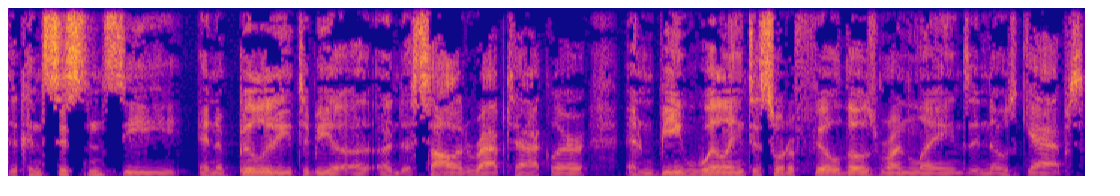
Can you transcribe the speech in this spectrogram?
the consistency and ability to be a, a, a, solid wrap tackler and be willing to sort of fill those run lanes and those gaps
